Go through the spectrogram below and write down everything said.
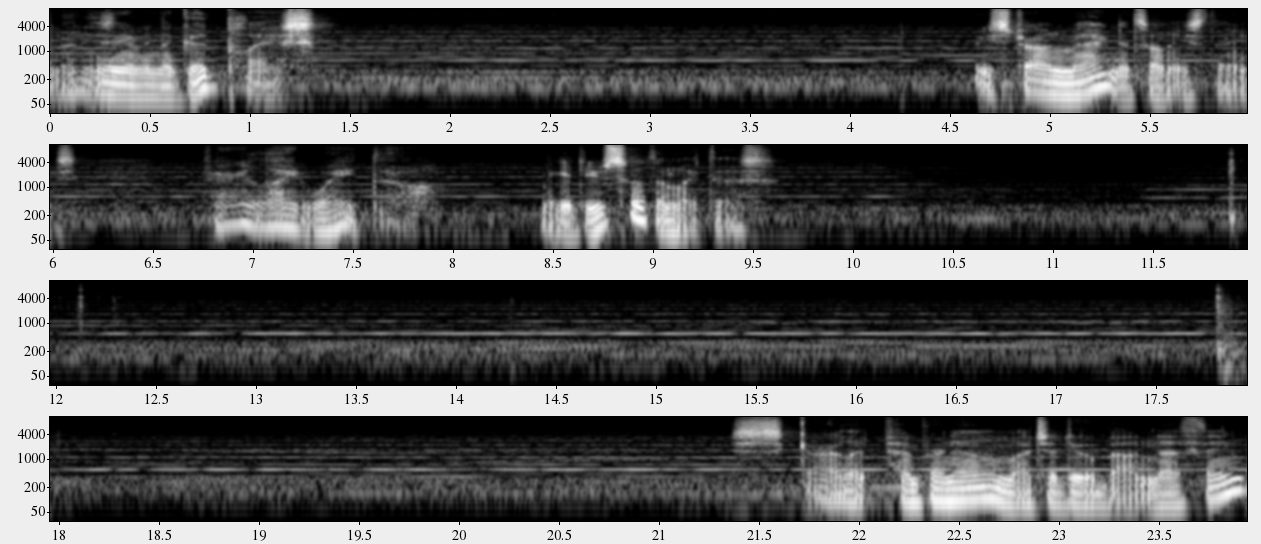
That isn't even the good place. Pretty strong magnets on these things. Very lightweight, though. They could use something like this. Scarlet Pimpernel, much ado about nothing.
